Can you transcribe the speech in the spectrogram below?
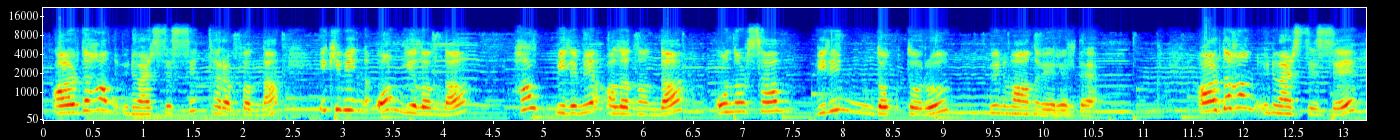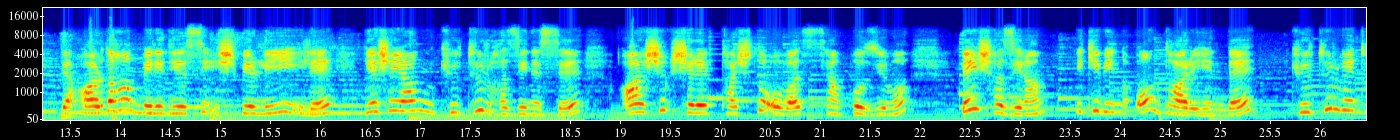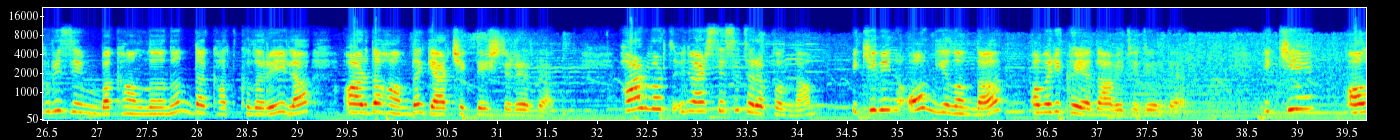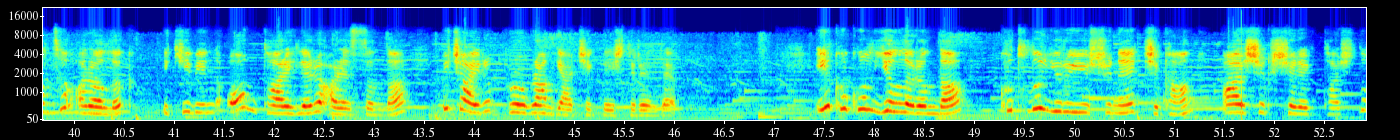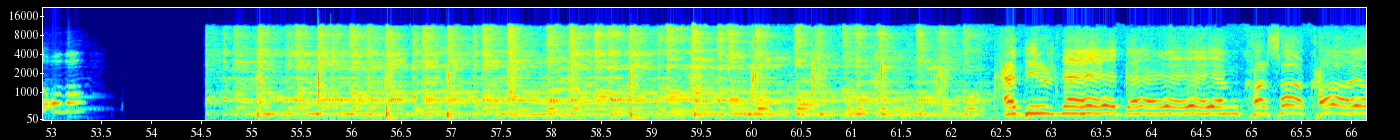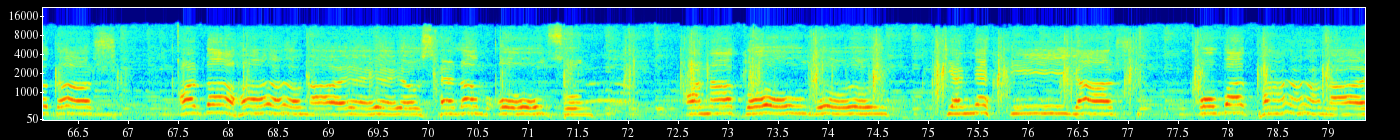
Ardahan Üniversitesi tarafından 2010 yılında halk bilimi alanında onursal bilim doktoru ünvanı verildi. Ardahan Üniversitesi ve Ardahan Belediyesi işbirliği ile Yaşayan Kültür Hazinesi Aşık Şeref Taşlıova Sempozyumu 5 Haziran 2010 tarihinde Kültür ve Turizm Bakanlığı'nın da katkılarıyla Ardahan'da gerçekleştirildi. Harvard Üniversitesi tarafından 2010 yılında Amerika'ya davet edildi. 2-6 Aralık 2010 tarihleri arasında 3 ayrı program gerçekleştirildi. İlkokul yıllarında kutlu yürüyüşüne çıkan Aşık Şeref Taşlıova Edirne'den Kars'a kadar Ardahan'a selam olsun. Anadolu cennet diyar O vatana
